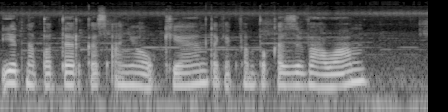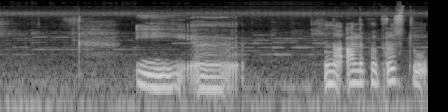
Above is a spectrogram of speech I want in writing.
jedna paterka z aniołkiem, tak jak Wam pokazywałam. I no, ale po prostu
